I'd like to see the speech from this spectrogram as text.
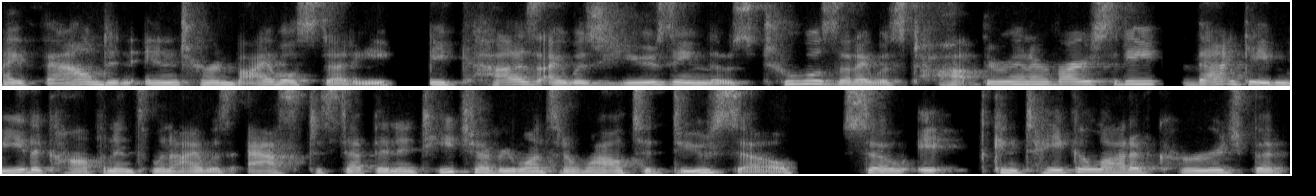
I found an intern Bible study because I was using those tools that I was taught through InterVarsity. That gave me the confidence when I was asked to step in and teach every once in a while to do so. So it can take a lot of courage, but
